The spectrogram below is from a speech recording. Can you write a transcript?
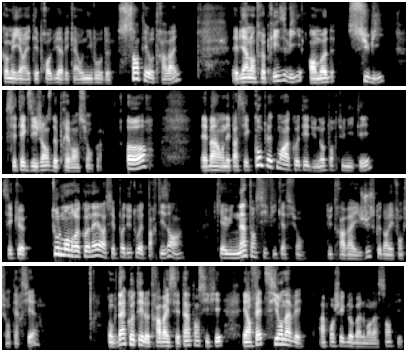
comme ayant été produit avec un haut niveau de santé au travail, eh bien l'entreprise vit en mode subi cette exigence de prévention. Or, eh ben, on est passé complètement à côté d'une opportunité, c'est que tout le monde reconnaît, c'est pas du tout être partisan, hein, qu'il y a eu une intensification du travail jusque dans les fonctions tertiaires. Donc d'un côté, le travail s'est intensifié, et en fait, si on avait approché globalement la santé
